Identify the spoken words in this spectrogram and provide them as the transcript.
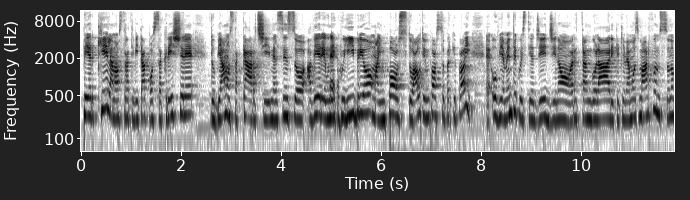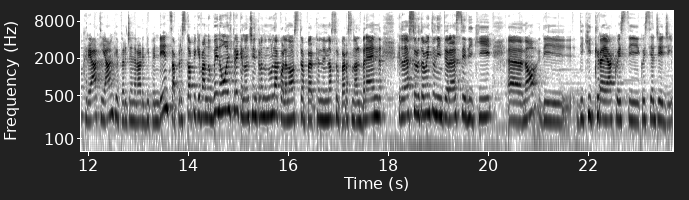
perché la nostra attività possa crescere dobbiamo staccarci, nel senso avere un eh. equilibrio ma imposto, autoimposto, perché poi eh, ovviamente questi aggeggi no, rettangolari che chiamiamo smartphone sono creati anche per generare dipendenza, per scopi che vanno ben oltre, che non c'entrano nulla con, nostra, con il nostro personal brand, che non è assolutamente un interesse di chi, eh, no, di, di chi crea questi, questi, aggeggi.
